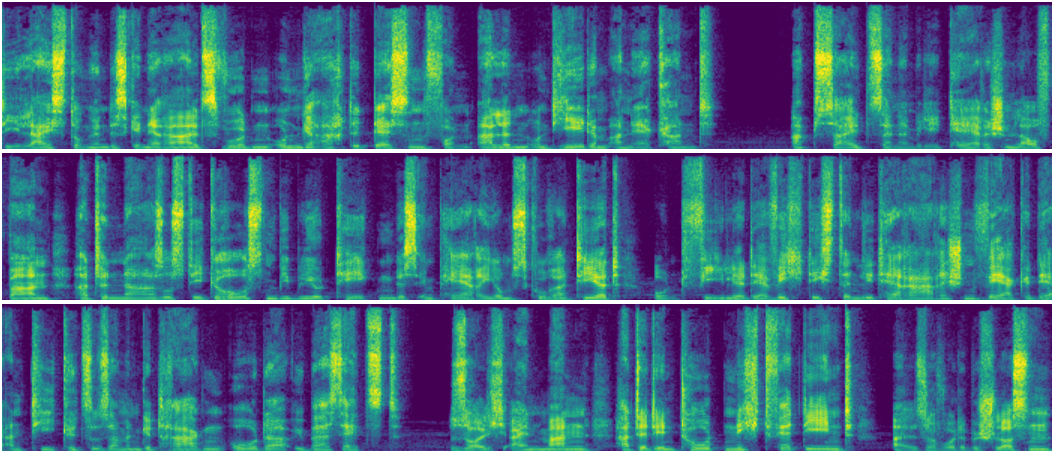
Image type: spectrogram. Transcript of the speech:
Die Leistungen des Generals wurden ungeachtet dessen von allen und jedem anerkannt. Abseits seiner militärischen Laufbahn hatte Nasus die großen Bibliotheken des Imperiums kuratiert und viele der wichtigsten literarischen Werke der Antike zusammengetragen oder übersetzt. Solch ein Mann hatte den Tod nicht verdient, also wurde beschlossen,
